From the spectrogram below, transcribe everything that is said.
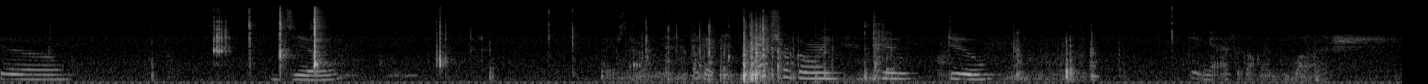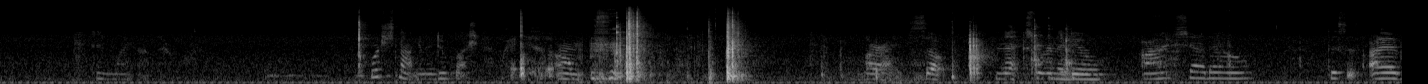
to do there's that. Okay, next we're going to do dang it, I forgot my blush and my other one. We're just not gonna do blush. Okay. Um Alright, so next we're gonna do eyeshadow. This is I have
